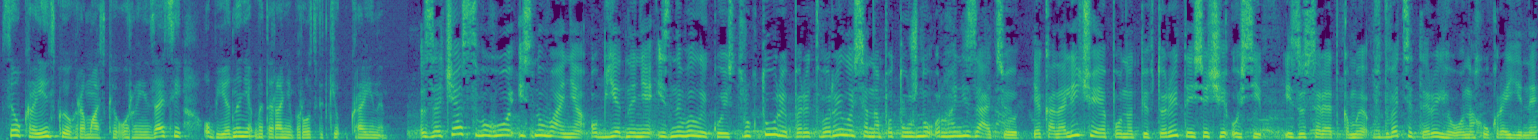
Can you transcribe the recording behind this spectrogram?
всеукраїнської громадської організації об'єднання ветеранів розвідки України. За час свого існування об'єднання із невеликої структури перетворилося на потужну організацію, яка налічує понад півтори тисячі осіб із осередками в 20 регіонах України.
